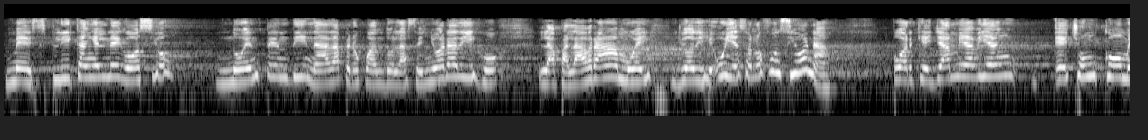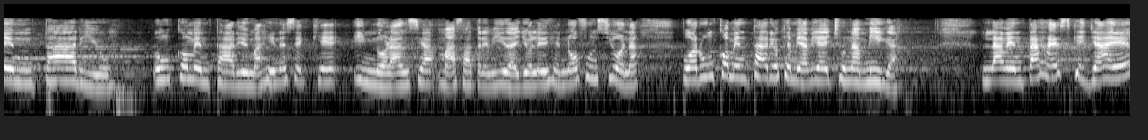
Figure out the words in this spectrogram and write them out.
Me explican el negocio, no entendí nada, pero cuando la señora dijo la palabra Amway, yo dije, uy, eso no funciona, porque ya me habían hecho un comentario, un comentario, imagínense qué ignorancia más atrevida. Yo le dije, no funciona, por un comentario que me había hecho una amiga. La ventaja es que ya él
